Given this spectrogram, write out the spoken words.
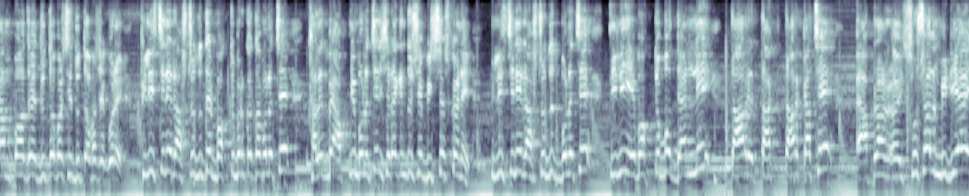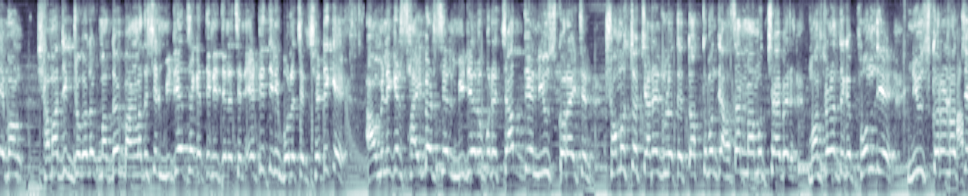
নাম পাওয়া যায় দূতাবাসে দূতাবাসে করে। ফিলিস্তিনের রাষ্ট্রদূতের বক্তব্যের কথা বলেছে খালেদ ভাই আপনি বলেছেন সেটা কিন্তু সে বিশ্বাস করে ফিলিস্তিনের রাষ্ট্রদূত বলেছে তিনি এ বক্তব্য দেননি। তার তার কাছে আপনার সোশ্যাল মিডিয়া এবং সামাজিক যোগাযোগ মাধ্যমে বাংলাদেশের মিডিয়া থেকে তিনি জেনেছেন। এটি তিনি বলেছেন সেটিকে আওয়ামী লীগের সাইবার সেল মিডিয়ার উপরে চাপ দিয়ে নিউজ করাইছেন। সমস্ত চ্যানেলগুলোতে তথ্যমন্ত্রী হাসান মাহমুদ সাহেবের মন্ত্রণালয় থেকে ফোন দিয়ে নিউজ করানো হচ্ছে।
